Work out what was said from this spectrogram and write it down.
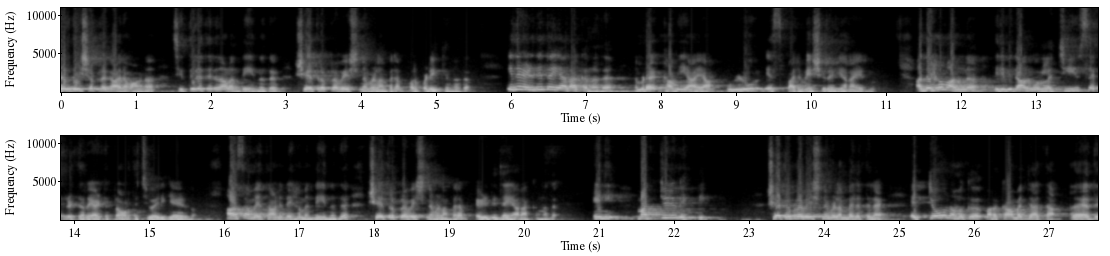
നിർദ്ദേശപ്രകാരമാണ് ചിത്തിര തിരുനാൾ എന്ത് ചെയ്യുന്നത്? ക്ഷേത്രപ്രവേശന വിളംബരം പുറപ്പെടുവിക്കുന്നത്. ഇത് എഴുതി തയ്യാറാക്കുന്നത് നമ്മുടെ കവിയായ ഉള്ളൂർ എസ് പരമേശ്വരയ്യറായിരുന്നു. അദ്ദേഹം അന്ന് തിരുവിതാംകൂറിലെ ചീഫ് സെക്രട്ടറി ആയിട്ട് പ്രവർത്തിച്ചു വരികയായിരുന്നു. ആ സമയത്താണ് ഇദ്ദേഹം എന്ത് ചെയ്യുന്നത്? ക്ഷേത്രപ്രവേശന വിളംബരം എഴുതി തയ്യാറാക്കുന്നത്. ഇനി മറ്റൊരു വ്യക്തി ക്ഷേത്രപ്രവേശന വിളംബരത്തിലെ ഏറ്റവും നമുക്ക് മറക്കാൻ പറ്റാത്ത അതായത്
